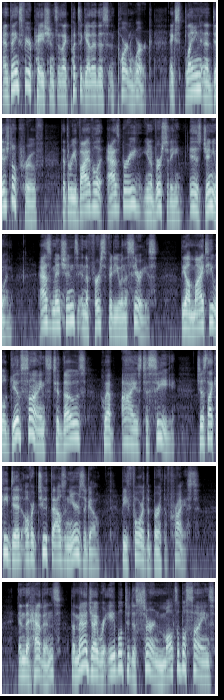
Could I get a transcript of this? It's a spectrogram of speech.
And thanks for your patience as I put together this important work, explaining an additional proof that the revival at Asbury University is genuine. As mentioned in the first video in the series, the Almighty will give signs to those who have eyes to see, just like he did over 2,000 years ago before the birth of Christ. In the heavens, the Magi were able to discern multiple signs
